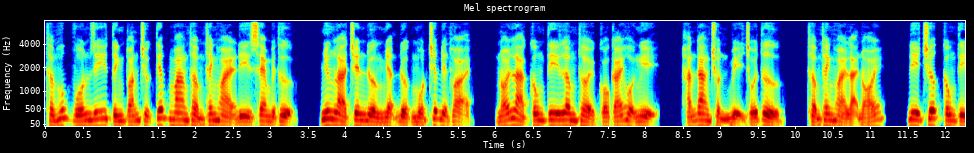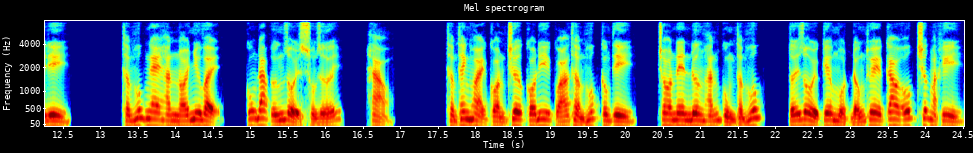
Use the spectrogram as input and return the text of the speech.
Thẩm húc vốn dĩ tính toán trực tiếp mang thẩm thanh hoài đi xem biệt thự, nhưng là trên đường nhận được một chiếc điện thoại, nói là công ty lâm thời có cái hội nghị, hắn đang chuẩn bị chối tử, thẩm thanh hoài lại nói, đi trước công ty đi. Thẩm húc nghe hắn nói như vậy, cũng đáp ứng rồi xuống dưới, hảo. Thẩm thanh hoài còn chưa có đi quá thẩm húc công ty, cho nên đương hắn cùng thẩm húc, tới rồi kêu một đống thuê cao ốc trước mặt khi,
